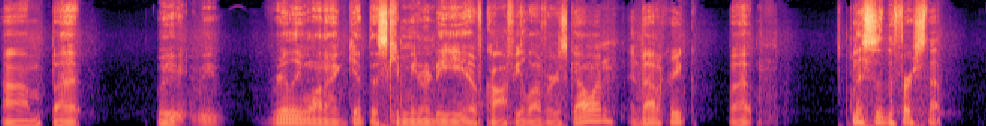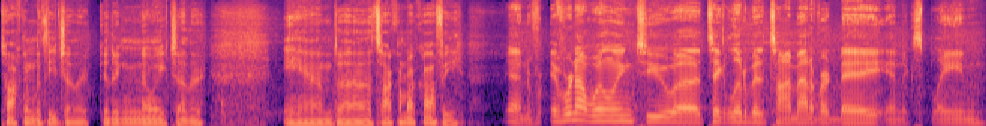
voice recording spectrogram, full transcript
Um, but we we really want to get this community of coffee lovers going in Battle Creek. But this is the first step: talking with each other, getting to know each other, and uh, talking about coffee. Yeah, and if, if we're not willing to uh, take a little bit of time out of our day and explain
